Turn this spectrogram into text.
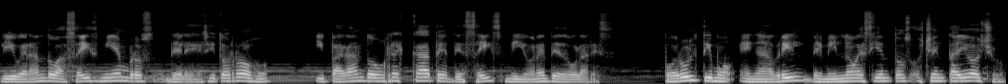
liberando a seis miembros del Ejército Rojo y pagando un rescate de 6 millones de dólares. Por último, en abril de 1988,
